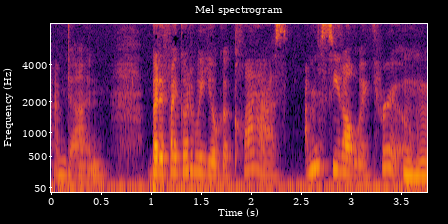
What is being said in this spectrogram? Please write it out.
I'm done. But if I go to a yoga class, I'm going to see it all the way through. Mm-hmm.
